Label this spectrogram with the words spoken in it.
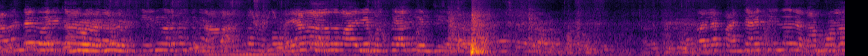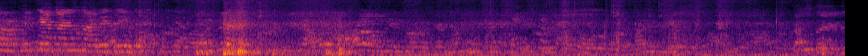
അവന്റെ ജോലിക്കാരൻ ചിരി വർദ്ധിക്കുന്ന അയാളാണെന്ന് ഭാര്യ വൃത്തിയാക്കുകയും ചെയ്യാം അതുപോലെ പഞ്ചായത്തിൽ നിന്ന് കമ്പോളം വൃത്തിയാക്കാനൊന്നും ആരെയും ചെയ്തിട്ടില്ല സാധാരണ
